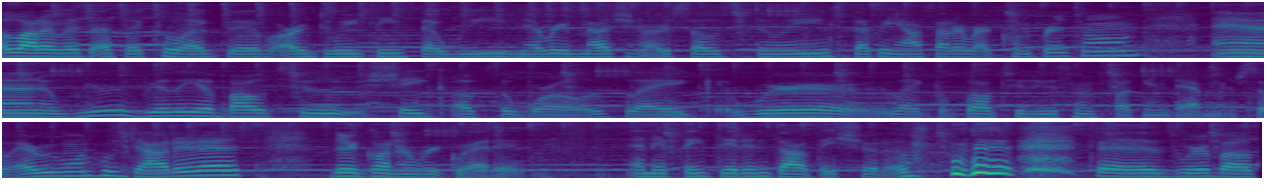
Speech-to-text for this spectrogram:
a lot of us as a collective are doing things that we never imagined ourselves doing, stepping outside of our comfort zone. And we're really about to shake up the world. Like, we're like about to do some fucking damage. So, everyone who doubted us, they're gonna regret it. And if they didn't doubt, they should have. Because we're about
